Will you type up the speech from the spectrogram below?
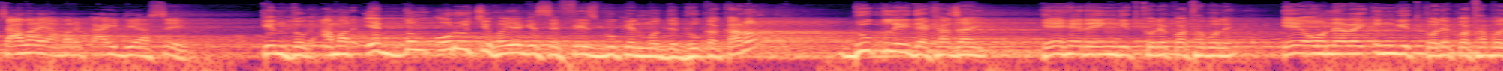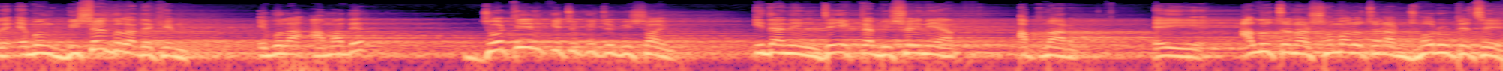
চালাই, আমার একটা আইডিয়া আছে। কিন্তু আমার একদম অরুচি হয়ে গেছে ফেসবুকের মধ্যে ঢুকা। কারণ ঢুকলেই দেখা যায়, হে হেরে ইঙ্গিত করে কথা বলে, এ ওনারা ইঙ্গিত করে কথা বলে। এবং বিষয়গুলো দেখেন, এগুলা আমাদের জটিল কিছু কিছু বিষয়, ইদানিং যে একটা বিষয় নিয়ে আপনার এই আলোচনার, সমালোচনার ঝড় উঠেছে,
